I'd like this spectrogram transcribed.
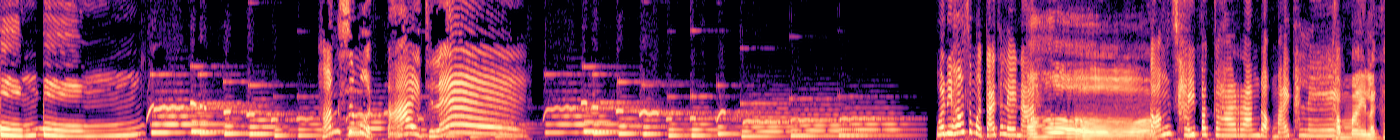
บุ๋งบุ๋งห้องสมุดใต้ทะเล วันนี้ห้องสมุดใต้ทะเลนะโอ้โหต้องใช้ปะการังดอกไม้ทะเลทำไมล่ะค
